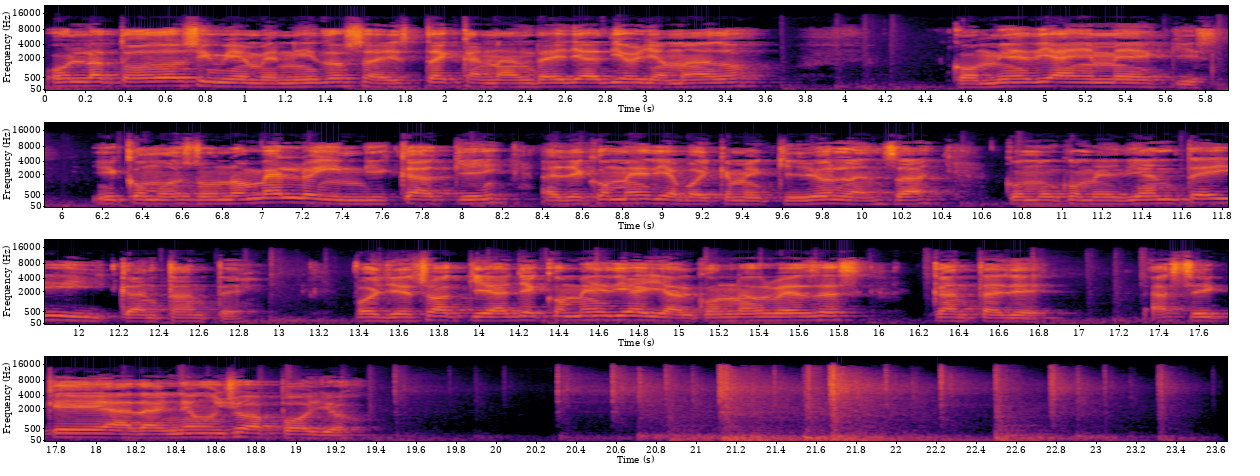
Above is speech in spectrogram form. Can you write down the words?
Hola a todos y bienvenidos a este canal de radio llamado Comedia MX. Y como su nombre lo indica aquí, haré comedia porque me quiero lanzar como comediante y cantante. Por eso aquí haré comedia y algunas veces cantaré. Así que a darle mucho apoyo.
